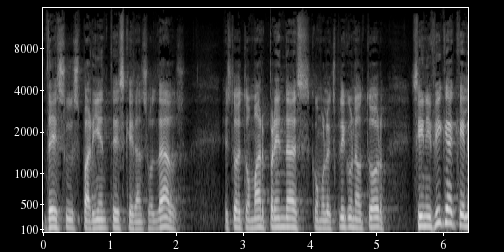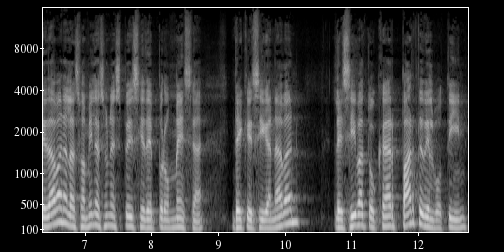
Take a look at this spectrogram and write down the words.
de sus parientes que eran soldados. Esto de tomar prendas, como lo explica un autor, significa que le daban a las familias una especie de promesa de que si ganaban, les iba a tocar parte del botín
